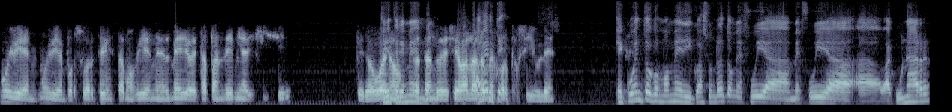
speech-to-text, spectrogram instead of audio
Muy bien, muy bien, por suerte estamos bien en el medio de esta pandemia difícil, pero bueno, tratando de llevarla lo mejor posible. Te cuento como médico, hace un rato me fui a, me fui a, vacunar,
